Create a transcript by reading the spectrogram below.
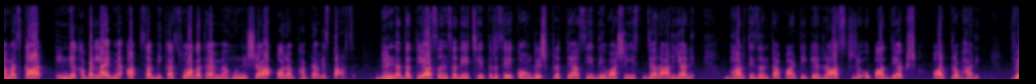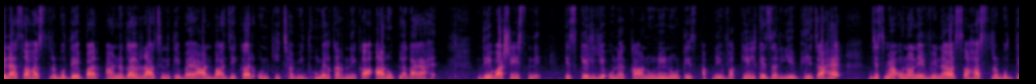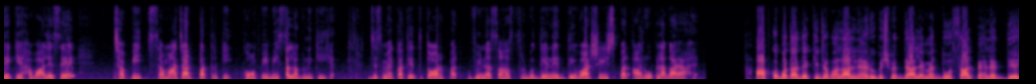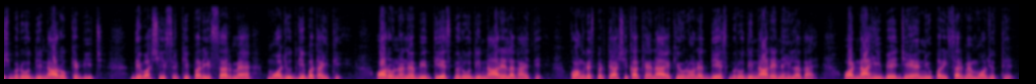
नमस्कार, इंडिया खबर लाइव में आप सभी का स्वागत है। मैं हूँ निशा और अब खबरें विस्तार से। भिंड दतिया संसदीय क्षेत्र से कांग्रेस प्रत्याशी देवाशीष जरारिया ने भारतीय जनता पार्टी के राष्ट्रीय उपाध्यक्ष और प्रभारी विनय सहस्त्र बुद्धे पर अनगल राजनीति बयानबाजी कर उनकी छवि धूमिल करने का आरोप लगाया है। देवाशीष ने इसके लिए उन्हें कानूनी नोटिस अपने वकील के ज़रिए भेजा है, जिसमें उन्होंने विनय सहस्त्र बुद्धे के हवाले से छपी समाचार पत्र की कॉपी भी संलग्न की है, जिसमें कथित तौर पर विनय सहस्त्र ने देवाशीष पर आरोप लगाया है। आपको बता दें कि जवाहरलाल नेहरू विश्वविद्यालय में दो साल पहले देश विरोधी नारों के बीच देवाशीष की परिसर में मौजूदगी बताई थी और उन्होंने भी देश विरोधी नारे लगाए थे। कांग्रेस प्रत्याशी का कहना है कि उन्होंने देश विरोधी नारे नहीं लगाए और ना ही वे जेएनयू परिसर में मौजूद थे।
